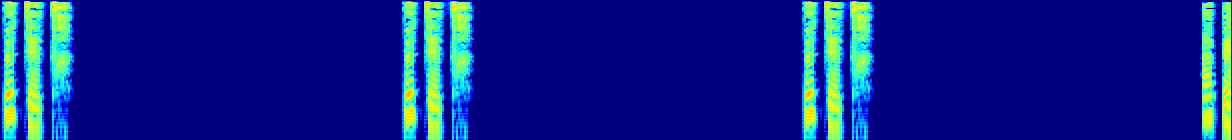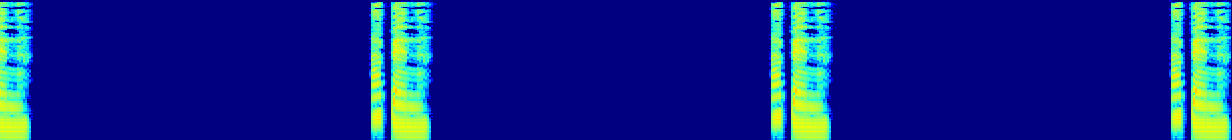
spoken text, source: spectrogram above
Peut-être. Peut-être. Peut-être. À peine. À peine. À peine. À peine.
